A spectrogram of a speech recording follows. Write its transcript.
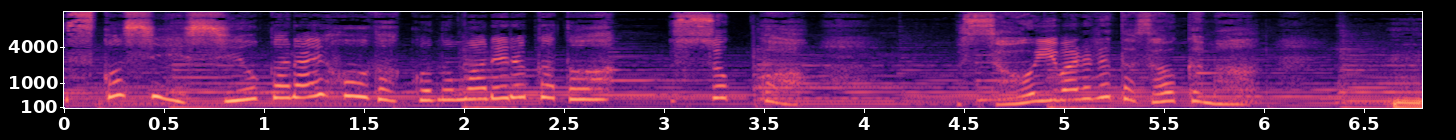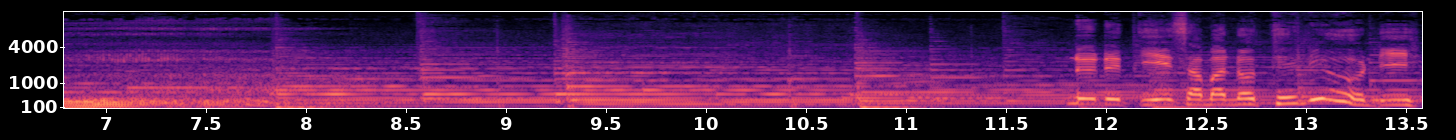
少し塩辛い方が好まれるかと。そっか。そう言われるとそうかも。うーん。ルルティエ様の手料理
